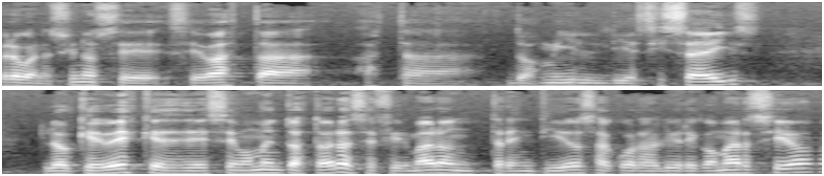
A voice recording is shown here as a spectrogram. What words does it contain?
Pero bueno, si uno se, se va hasta, hasta 2016, lo que ves que desde ese momento hasta ahora se firmaron 32 acuerdos de libre comercio,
